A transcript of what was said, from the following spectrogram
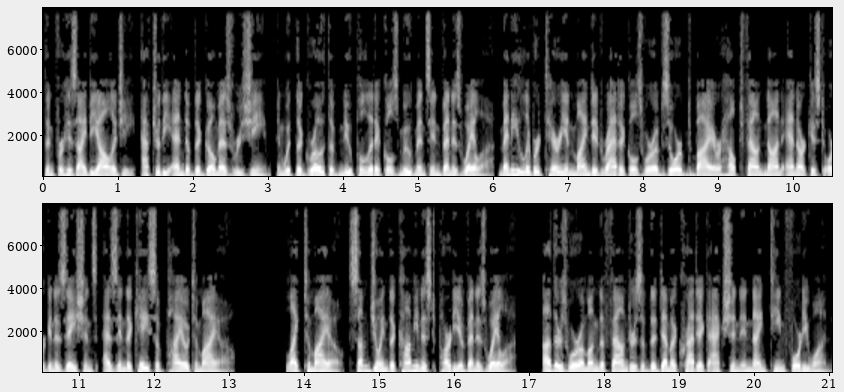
than for his ideology. After the end of the Gómez regime, and with the growth of new politicals movements in Venezuela, many libertarian-minded radicals were absorbed by or helped found non-anarchist organizations, as in the case of Pío Tamayo. Like Tamayo, some joined the Communist Party of Venezuela. Others were among the founders of the Democratic Action in 1941.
